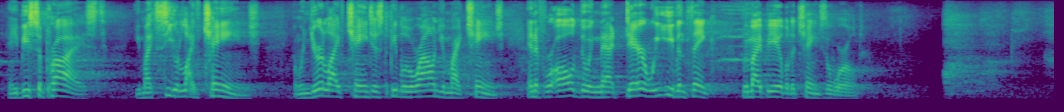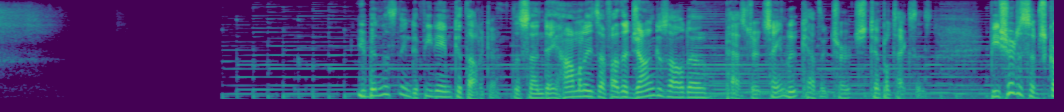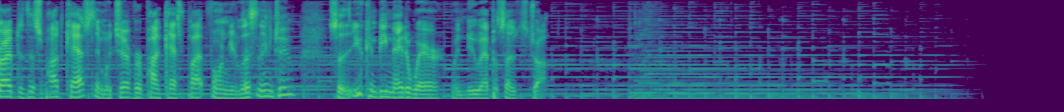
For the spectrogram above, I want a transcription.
and you'd be surprised. You might see your life change. And when your life changes, the people around you might change. And if we're all doing that, dare we even think we might be able to change the world? You've been listening to Fidem Catholica, the Sunday homilies of Father John Guzaldo, pastor at St. Luke Catholic Church, Temple, Texas. Be sure to subscribe to this podcast in whichever podcast platform you're listening to so that you can be made aware when new episodes drop.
